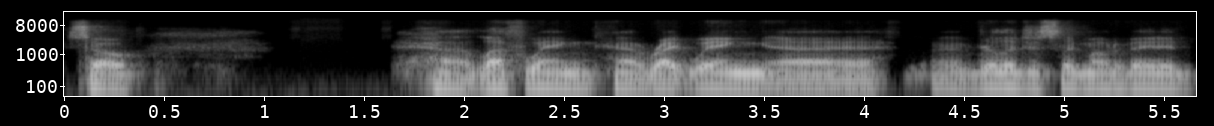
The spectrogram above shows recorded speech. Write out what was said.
So, uh, left wing, uh, right wing, uh, uh, religiously motivated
